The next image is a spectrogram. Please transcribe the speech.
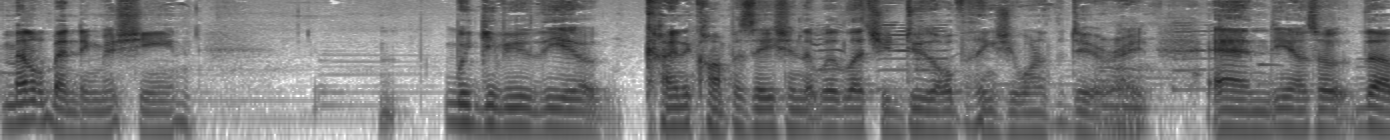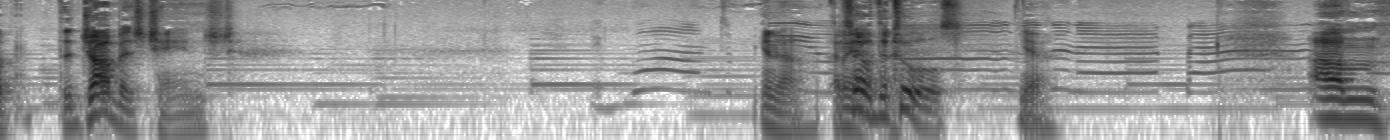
metal bending machine would give you the uh, kind of compensation that would let you do all the things you wanted to do, right? And you know, so the the job has changed. You know, I mean, So the tools. yeah, Um,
